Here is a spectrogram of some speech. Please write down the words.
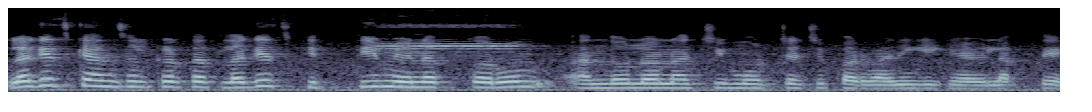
लगेच कॅन्सल करतात लगेच किती मेहनत करून आंदोलनाची मोर्चाची परवानगी घ्यावी लागते.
